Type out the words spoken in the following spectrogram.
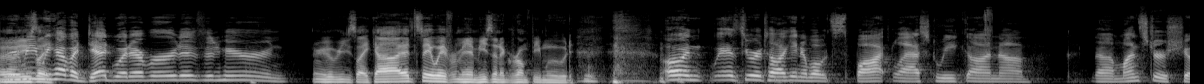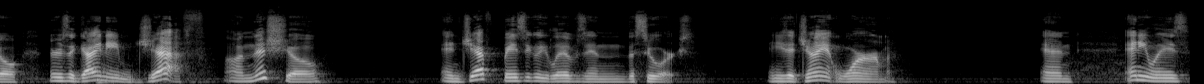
Uh, we like- have a dead whatever it is in here and He's like, uh, I'd stay away from him. He's in a grumpy mood. Oh, and as you were talking about Spot last week on uh, the Monsters show, there's a guy named Jeff on this show, and Jeff basically lives in the sewers, and he's a giant worm. And, anyways,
